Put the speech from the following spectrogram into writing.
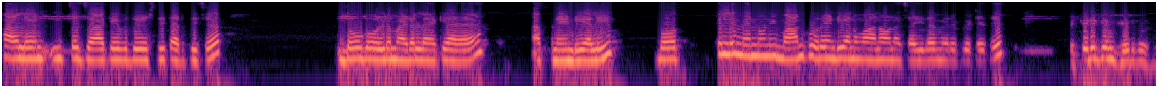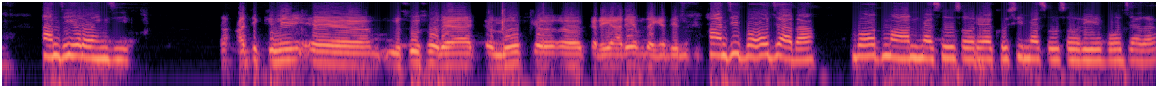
ਥਾਈਲੈਂਡ ਚ ਜਾ ਕੇ ਵਿਦੇਸ਼ ਦੀ ਧਰਤੀ 'ਚ ਦੋ 골ਡ ਮੈਡਲ ਲੈ ਕੇ ਆਇਆ ਹੈ ਆਪਣੇ ਇੰਡੀਆ ਲਈ ਬਹੁਤ ਇਕੱਲੇ ਮੈਨੂੰ ਨਹੀਂ ਮਾਣ ਪੂਰੇ ਇੰਡੀਆ ਨੂੰ ਮਾਣ ਹੋਣਾ ਚਾਹੀਦਾ ਮੇਰੇ ਬੇਟੇ ਤੇ ਕਿਹੜੀ ਗੇਮ ਖੇਡਦੇ ਸੀ ਹਾਂਜੀ ਰੋਇੰਗ ਜੀ ਤਾਂ ਅੱਜ ਕਿਵੇਂ ਅਹ, ਮਹਿਸੂਸ ਹੋ ਰਿਹਾ ਹੈ ਕਿ ਲੋਕ ਅਹ, ਘਰੇ ਆ ਰਹੇ ਆ ਵਧਾਈਆਂ ਦੇਣ ਨੂੰ ਹਾਂਜੀ ਬਹੁਤ ਜ਼ਿਆਦਾ ਬਹੁਤ ਮਾਣ ਮਹਿਸੂਸ ਹੋ ਰਿਹਾ ਹੈ ਖੁਸ਼ੀ ਮਹਿਸੂਸ ਹੋ ਰਹੀ ਹੈ ਬਹੁਤ ਜ਼ਿਆਦਾ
